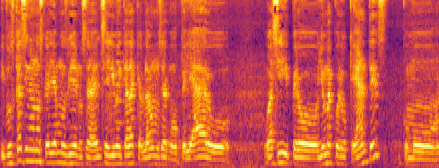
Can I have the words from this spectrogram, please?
y pues casi no nos caíamos bien, o sea, él se iba y cada que hablábamos era como pelear o, o así, pero yo me acuerdo que antes, como,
